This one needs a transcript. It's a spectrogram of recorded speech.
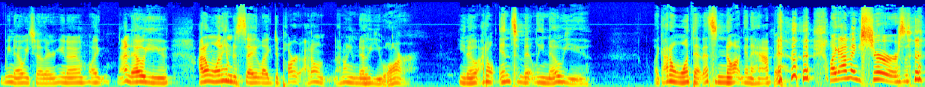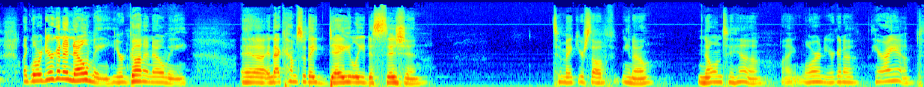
we know each other, you know. Like I know you. I don't want Him to say like, depart. I don't, I don't even know who you are. You know, I don't intimately know you. Like, I don't want that. That's not going to happen. like, I make sure, like, Lord, you're going to know me. You're going to know me. Uh, and that comes with a daily decision to make yourself, you know, known to Him. Like, Lord, you're going to, here I am.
